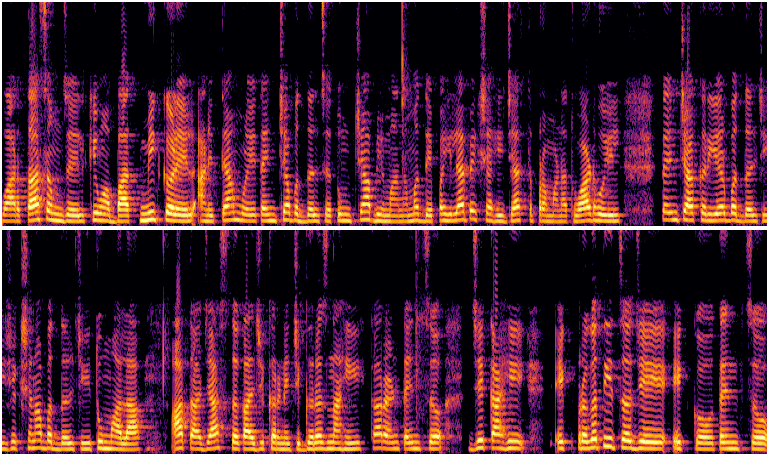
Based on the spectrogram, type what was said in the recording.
वार्ता समजेल किंवा बातमी कळेल आणि त्यामुळे त्यांच्याबद्दलचं तुमच्या अभिमानामध्ये पहिल्यापेक्षाही जास्त प्रमाणात वाढ होईल. त्यांच्या करिअरबद्दलची शिक्षणाबद्दलची तुम्हाला आता जास्त काळजी करण्याची गरज नाही. कारण त्यांचं जे काही एक प्रगतीचं जे एक त्यांचं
